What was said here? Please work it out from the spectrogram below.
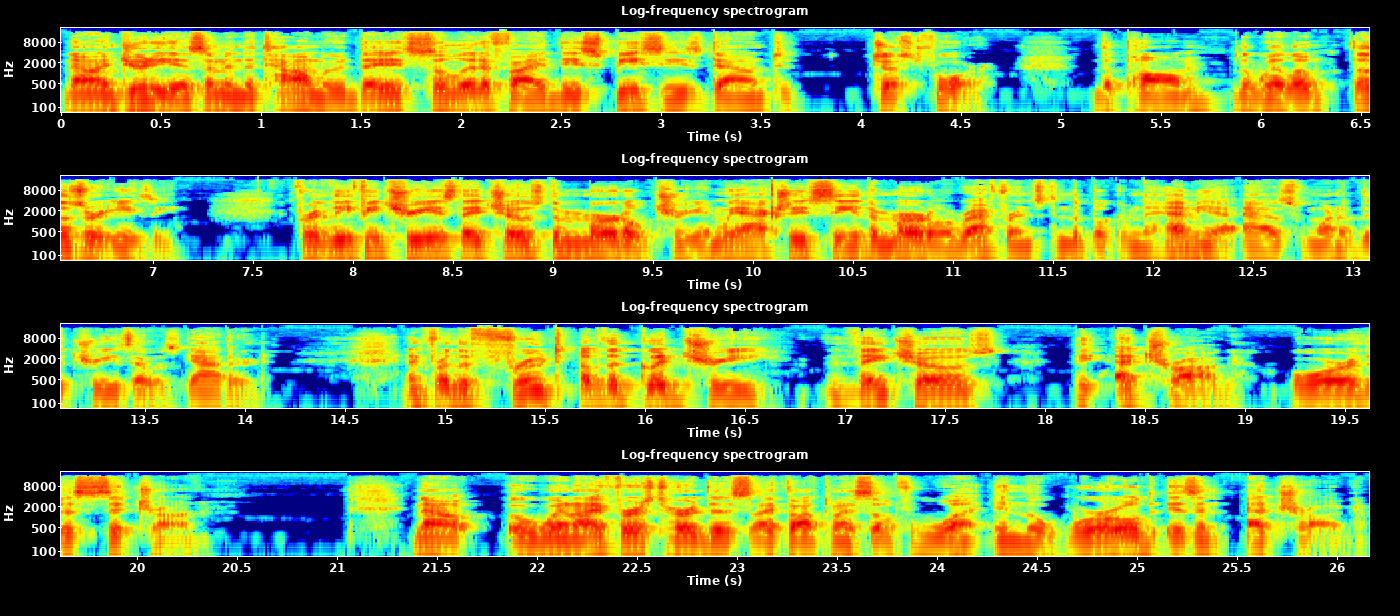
Now, in Judaism, in the Talmud, they solidified these species down to just four the palm, the willow, those are easy. For leafy trees, they chose the myrtle tree, and we actually see the myrtle referenced in the book of Nehemiah as one of the trees that was gathered. And for the fruit of the good tree, they chose the etrog, or the citron. Now, when I first heard this, I thought to myself, what in the world is an etrog?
